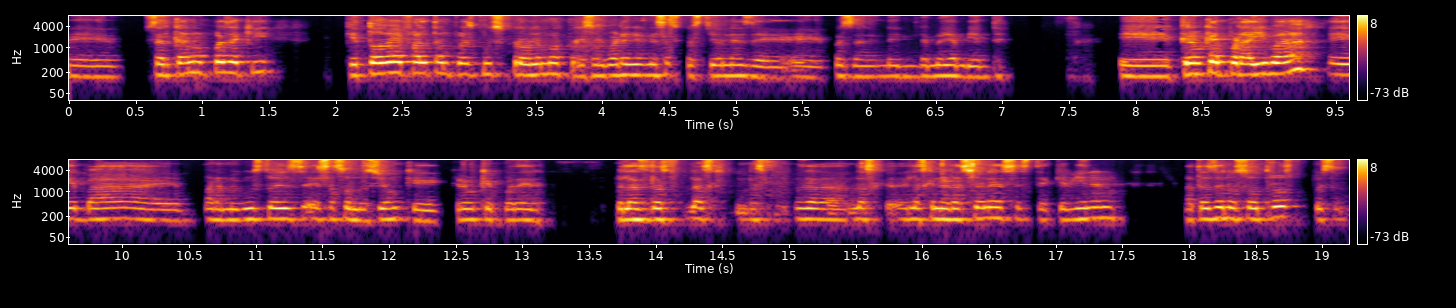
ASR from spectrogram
eh, cercano, pues de aquí, que todavía faltan pues muchos problemas por resolver en, esas cuestiones de, eh, pues, de, medio ambiente. Eh, creo que por ahí va, va para mi gusto es esa solución que creo que puede pues las, las, las, las, generaciones este, que vienen atrás de nosotros, pues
